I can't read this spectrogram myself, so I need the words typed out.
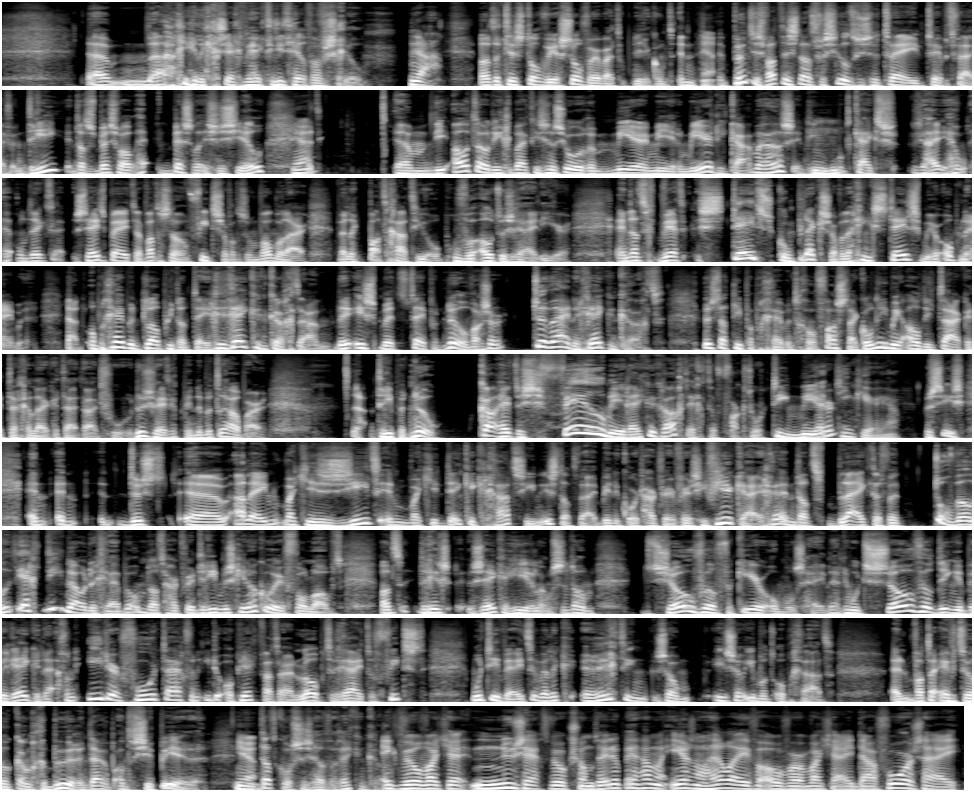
Ehm, nou, eerlijk gezegd werkt er niet heel veel verschil. Ja. Want het is toch weer software waar het op neerkomt. En Ja. het punt is, wat is nou het verschil tussen 2, 2.5 en 3? Dat is best wel, best wel essentieel. Ja. Het- ehm, die auto die gebruikt die sensoren meer en meer en meer. Die camera's. En die Mhm. kijkt, hij ontdekt steeds beter. Wat is nou een fietser? Wat is een wandelaar? Welk pad gaat hij op? Hoeveel auto's rijden hier? En dat werd steeds complexer. Want hij ging steeds meer opnemen. Nou, op een gegeven moment loop je dan tegen rekenkracht aan. Er is met 2.0 was er te weinig rekenkracht. Dus dat liep op een gegeven moment gewoon vast. Hij kon niet meer al die taken tegelijkertijd uitvoeren. Dus werd het minder betrouwbaar. Nou, 3.0 kan, heeft dus veel meer rekenkracht. Echt een factor 10 meer. Ja, tien keer, ja. Precies. En, en dus eh, alleen wat je ziet en wat je denk ik gaat zien, is dat wij binnenkort hardware versie 4 krijgen. En dat blijkt dat we toch wel echt die nodig hebben, omdat hardware 3 misschien ook alweer vol loopt. Want er is zeker hier in Amsterdam zoveel verkeer om ons heen. En er moet zoveel dingen berekenen. Van ieder voertuig, van ieder object wat daar loopt, rijdt of fietst, moet hij weten welke richting zo, zo iemand opgaat. En wat er eventueel kan gebeuren en daarop anticiperen. Ja. En dat kost dus heel veel rekenkracht. Ik wil wat je nu zegt, wil ik zo meteen op ingaan. Maar eerst nog heel even over wat jij daarvoor zei.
